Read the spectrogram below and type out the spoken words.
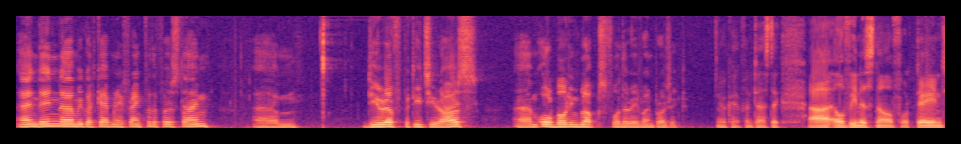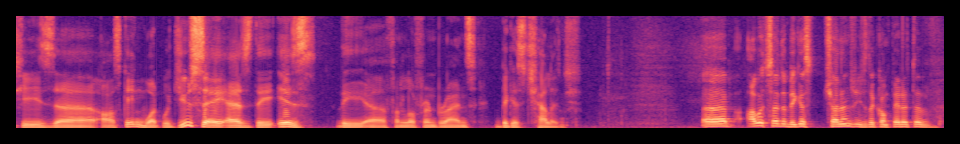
And then um, we've got Cabernet Franc for the first time. Um, Durif, Petit Shiraz, um, all building blocks for the red wine project. Okay, fantastic. Uh, Elvina Snell Fortain, she's uh, asking, what would you say as the is the uh, Van Loveren brand's biggest challenge? Uh, I would say the biggest challenge is the competitive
